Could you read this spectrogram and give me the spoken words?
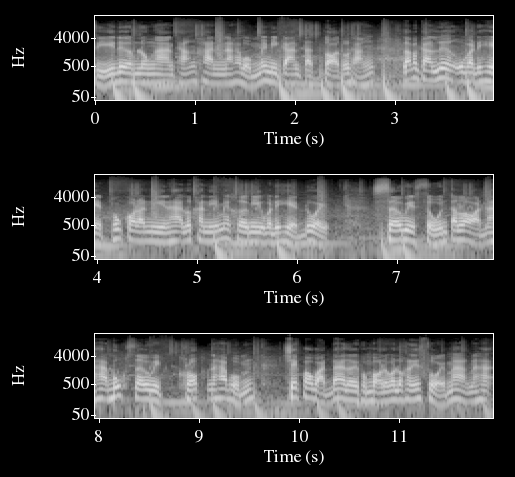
สีเดิมโรงงานทั้งคันนะครับผมไม่มีการตัดต่อตัวถัง รับประกันเรื่องอุบัติเหตุทุกกรณีนะฮะรถคันนี้ไม่เคยมีอุบัติเหตุด้วยเซอร์วิสศูนย์ตลอดนะฮะบุ๊กเซอร์วิสครบนะครับผมเช็คประวัติได้เลยผมบอกเลยว่ารถคันนี้สวยมากนะฮะ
